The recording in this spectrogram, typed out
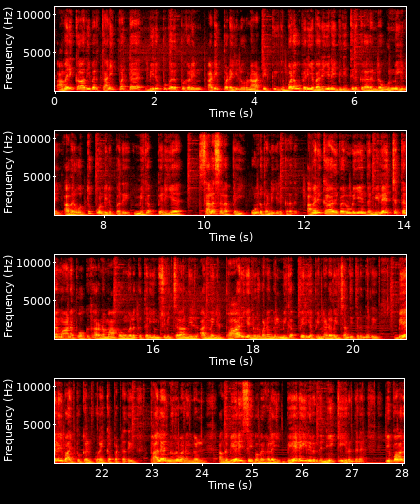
அமெரிக்க அதிபர் தனிப்பட்ட விருப்பு வெறுப்புகளின் அடிப்படையில் ஒரு நாட்டிற்கு இவ்வளவு பெரிய வரியினை விதித்திருக்கிறார் என்ற உண்மையினை அவர் ஒத்துக்கொண்டிருப்பது மிகப்பெரிய சலசலப்பை உண்டு பண்ணியிருக்கிறது. அமெரிக்க அதிபருடைய இந்த மிலேச்சத்தனமான போக்கு காரணமாக உங்களுக்கு தெரியும் சுவிட்சர்லாந்தில் அண்மையில் பாரிய நிறுவனங்கள் மிகப்பெரிய பின்னடைவை சந்தித்திருந்தது. வேலை வாய்ப்புகள் குறைக்கப்பட்டது. பல நிறுவனங்கள் அங்கு வேலை செய்பவர்களை வேலையிலிருந்து நீக்கி இருந்தன இவ்வாறு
